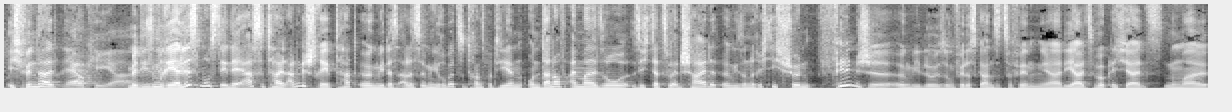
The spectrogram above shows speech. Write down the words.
ich finde halt, Ja, okay, ja. mit diesem Realismus, den der erste Teil angestrebt hat, irgendwie das alles irgendwie rüber zu transportieren und dann auf einmal so sich dazu entscheidet, irgendwie so eine richtig schön filmische irgendwie Lösung für das Ganze zu finden, ja, die halt wirklich ja jetzt nun mal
